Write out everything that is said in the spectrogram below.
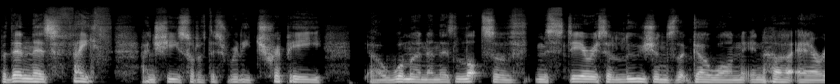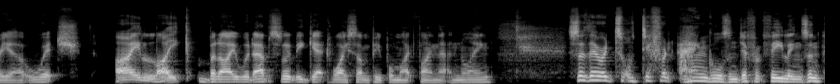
but then there's faith and she's sort of this really trippy uh, woman and there's lots of mysterious illusions that go on in her area, which I like, but I would absolutely get why some people might find that annoying. So there are sort of different angles and different feelings. And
